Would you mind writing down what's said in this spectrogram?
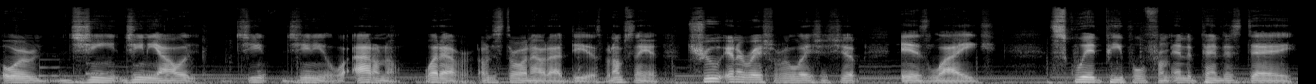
or gene genealogy, gene, genial. I don't know. Whatever. I'm just throwing out ideas, but I'm saying true interracial relationship is like squid people from Independence Day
